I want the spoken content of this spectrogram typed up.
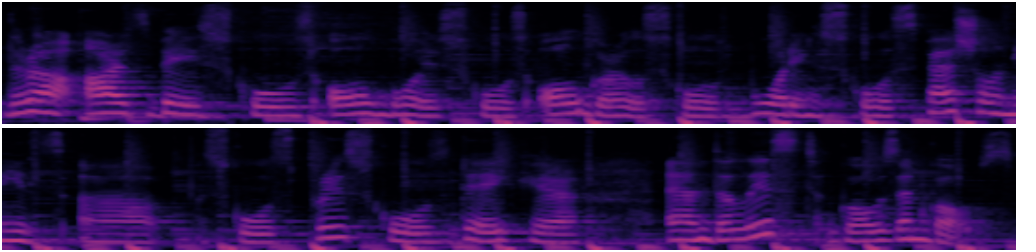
There are arts based schools, all boys schools, all girls schools, boarding schools, special needs uh, schools, preschools, daycare, and the list goes and goes.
